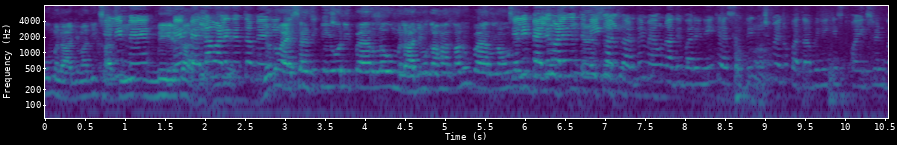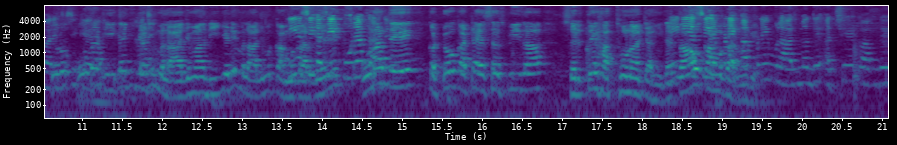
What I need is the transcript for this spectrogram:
ਉਹ ਮੁਲਾਜ਼ਮਾਂ ਦੀ ਖਾਸੀ ਮੈਂ- ਮੇਲ ਮੈਂ ਕਰਦੇ ਪਹਿਲਾਂ ਵਾਲੇ। ਦੇ ਤਾਂ ਮੈਂ ਜਦੋਂ ਨਹੀਂ ਕਹਿ ਸਕਦੀ ਐਸਐਸਪੀ। ਉਹ ਨਹੀਂ ਪੈਰ ਲਾਉ ਮੁਲਾਜ਼ਮ ਗਾਹਾਂ ਕਾਹਨੂੰ ਪੈਰ ਲਾਉਣਗੇ ਚਲੀ ਪਹਿਲੇ ਵਾਲੇ ਦੇ ਤੇ ਨਹੀਂ ਗੱਲ ਕਰਦੇ ਮੈਂ ਉਹਨਾਂ ਦੇ ਬਾਰੇ ਨਹੀਂ ਕਹਿ ਸਕਦੀ ਕੁਝ ਮੈਨੂੰ ਪਤਾ ਵੀ ਨਹੀਂ ਕਿਸ ਇਨਸੀਡੈਂਟ ਬਾਰੇ ਚਲੋ ਤੁਸੀਂ ਉਹ ਕਹਿ ਤਾਂ ਰਹੇ ਹੋ ਠੀਕ ਹੈ ਜੀ। ਜਿਹੜੀ ਮੁਲਾਜ਼ਮਾਂ ਦੀ ਜਿਹੜੇ ਮੁਲਾਜ਼ਮ ਕੰਮ ਨਹੀਂ, ਅਸੀਂ- ਕਰਦੇ ਅਸੀਂ ਨੇ ਪੂਰਾ ਉਹਨਾਂ ਕਰਦੇ ਤੇ ਘੱਟੋ ਘੱਟ ਐਸਐਸਪੀ ਦਾ ਸਿਰ ਤੇ ਹੱਥ ਹੋਣਾ ਚਾਹੀਦਾ ਨਹੀਂ ਤਾਂ ਨਹੀਂ ਉਹ ਅਸੀਂ ਕੰਮ ਆਪਣੇ ਕਰਨਗੇ ਆਪਣੇ ਮੁਲਾਜ਼ਮਾਂ ਦੇ ਅੱਛੇ ਕੰਮ ਦੇ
